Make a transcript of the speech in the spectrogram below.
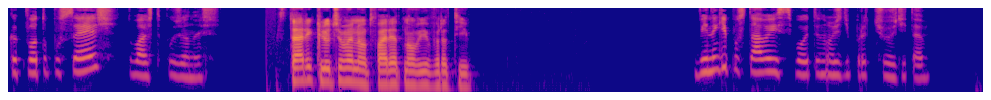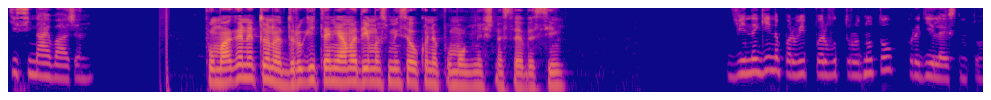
Каквото посееш, това ще поженеш. Стари ключове не отварят нови врати. Винаги поставяй своите нужди пред чуждите. Ти си най-важен. Помагането на другите няма да има смисъл, ако не помогнеш на себе си. Винаги направи първо трудното, преди лесното.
